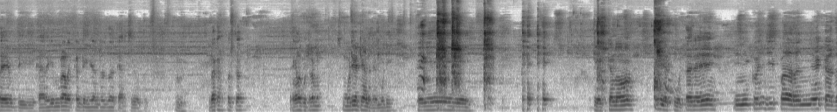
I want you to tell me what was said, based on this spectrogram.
time TV. കരയുമ്പോൾ അടക്കം ടി വി കണ്ടത് കരച്ചു നോക്കും ഇതൊക്കെ പത്തുക ഞങ്ങളെ കുട്ടിയുടെ മുടി കെട്ടിയാണ്ടല്ലേ മുടി. കേൾക്കണോ കൂട്ടരെ ഇനി കൊഞ്ചി പറഞ്ഞ കഥ.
